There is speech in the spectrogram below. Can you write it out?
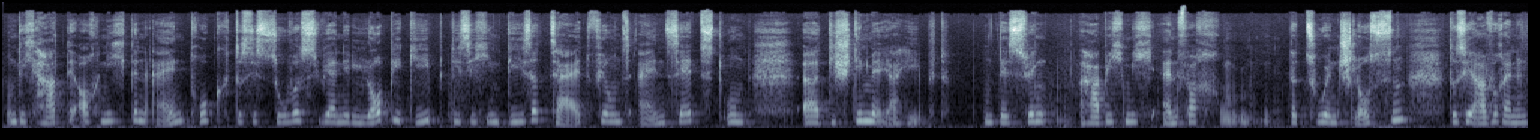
und ich hatte auch nicht den Eindruck, dass es sowas wie eine Lobby gibt, die sich in dieser Zeit für uns einsetzt und äh, die Stimme erhebt. Und deswegen habe ich mich einfach dazu entschlossen, dass ich einfach einen,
